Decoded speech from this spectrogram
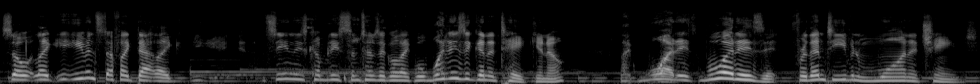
So like, even stuff like that, like seeing these companies, sometimes I go like, "Well, what is it gonna take?" You know, like, what is what is it for them to even want to change,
